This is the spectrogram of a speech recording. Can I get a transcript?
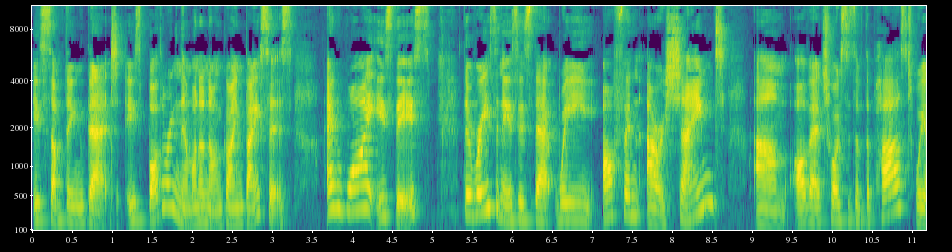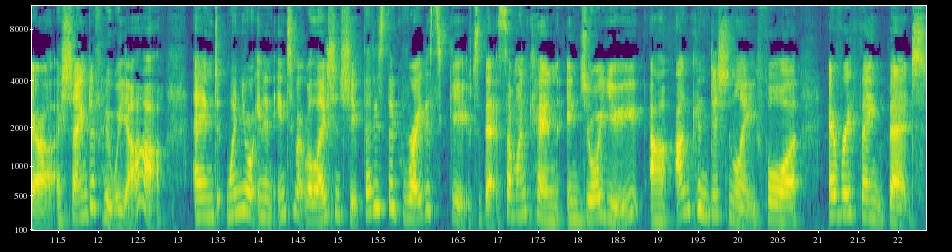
is something that is bothering them on an ongoing basis. And why is this? The reason is is that we often are ashamed um, of our choices of the past. We are ashamed of who we are. And when you're in an intimate relationship, that is the greatest gift that someone can enjoy you uh, unconditionally for everything that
